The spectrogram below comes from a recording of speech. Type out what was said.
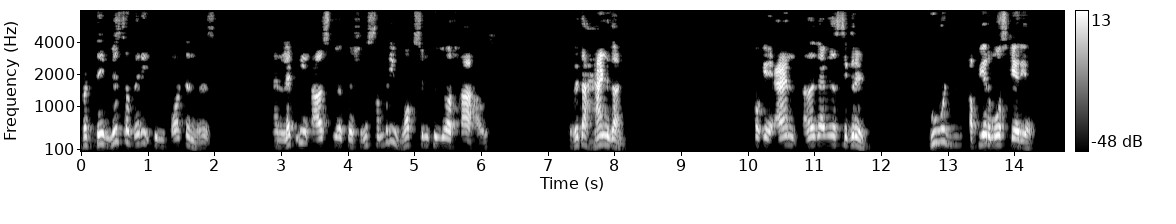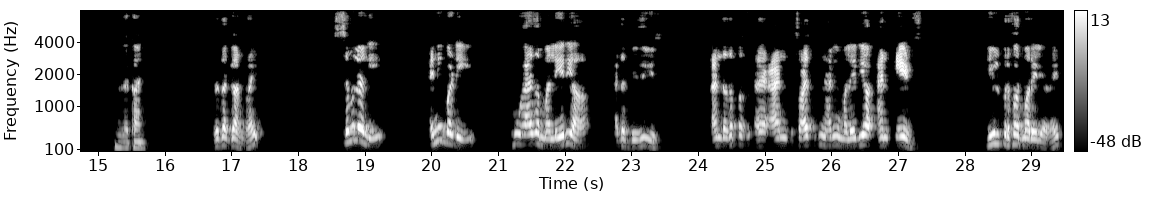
But they miss a very important risk. And let me ask you a question. If somebody walks into your house with a handgun, okay, and another guy with a cigarette, who would appear more scarier? The gun. With a gun, right? Similarly, anybody who has a malaria as a disease and the other person, uh, and tries having malaria and AIDS, he will prefer malaria, right?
